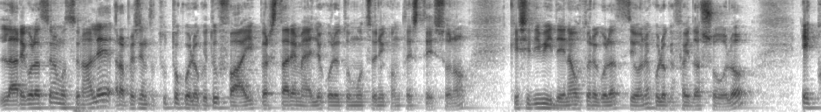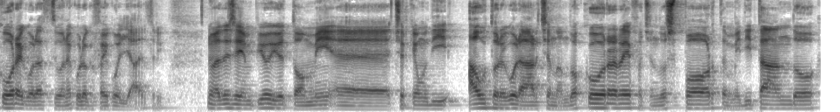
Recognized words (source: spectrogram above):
la regolazione emozionale rappresenta tutto quello che tu fai per stare meglio con le tue emozioni con te stesso, no? Che si divide in autoregolazione, quello che fai da solo, e co-regolazione, quello che fai con gli altri. Noi ad esempio, io e Tommy eh, cerchiamo di autoregolarci andando a correre, facendo sport, meditando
